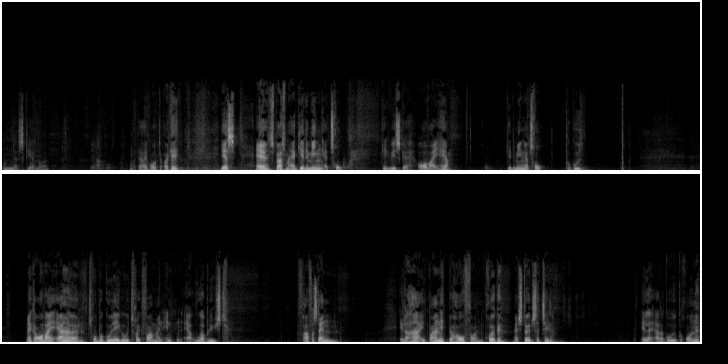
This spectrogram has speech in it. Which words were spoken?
uden der sker noget. Det har du brugt. Det har jeg brugt. Okay. Yes. Uh, spørgsmålet er, giver det mening at tro? Det er det, vi skal overveje her. Giver det mening at tro på Gud? Man kan overveje, er uh, tro på Gud ikke udtryk for, at man enten er uoplyst fra forstanden, eller har et barnligt behov for en krykke at støtte sig til? Eller er der gode grunde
